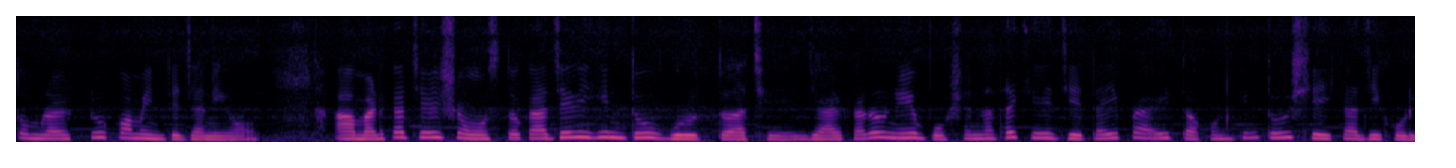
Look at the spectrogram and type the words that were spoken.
তোমরা একটু কমেন্টে জানিও। আমার কাছে সমস্ত কাজেরই কিন্তু গুরুত্ব আছে। যার কারণে বসে না থেকে যেটাই পাই, তখন কিন্তু সেই কাজই করি।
